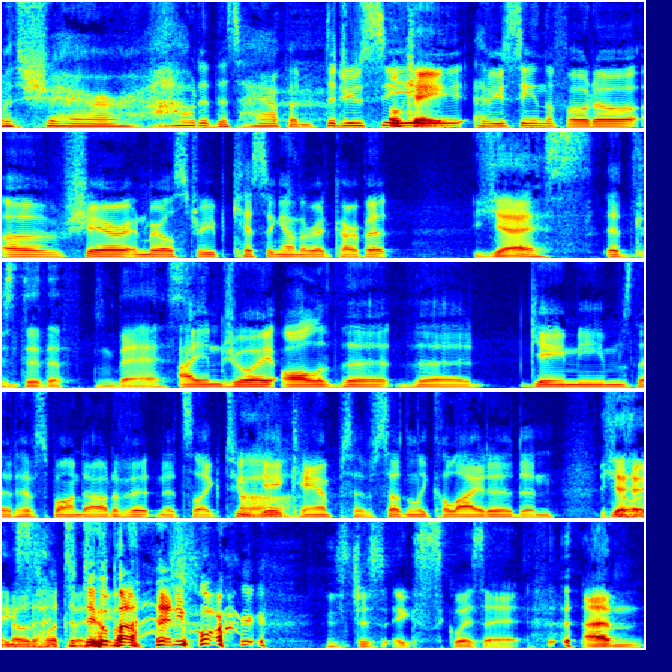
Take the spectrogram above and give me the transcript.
With Cher. How did this happen? Did you see? Okay. Have you seen the photo of Cher and Meryl Streep kissing on the red carpet? yes, because they're the best. I enjoy all of the the gay memes that have spawned out of it, and it's like two gay Ah. camps have suddenly collided, and Yeah, no one knows what to do about it anymore. It's just exquisite. um,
